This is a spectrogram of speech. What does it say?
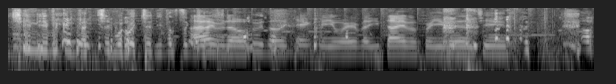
Geneva Convention, more like Geneva I don't even know who the other character you were, but you died before you even had a. Oh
